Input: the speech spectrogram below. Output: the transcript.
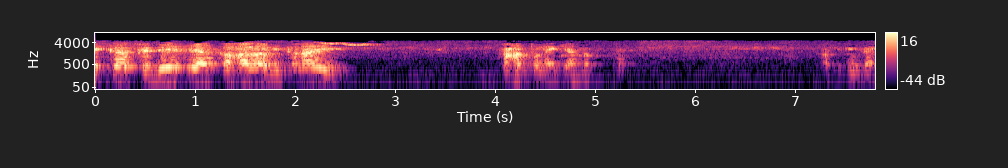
එක ප්‍රදේශයක් අහලා විතරයි රහත්ුනේ කියන්නේ අපි කියමු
